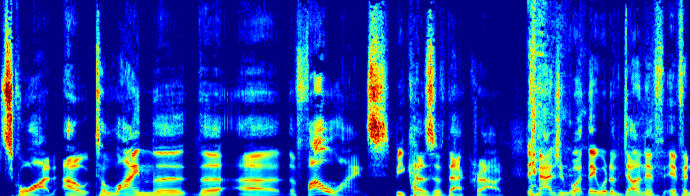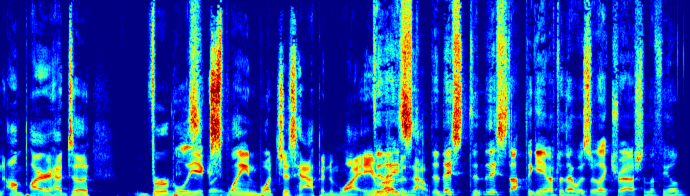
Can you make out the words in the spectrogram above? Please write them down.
squad out to line the the uh, the foul lines because of that crowd. Imagine what they would have done if if an umpire had to verbally explain, what just happened and why A Rod was out. did they didn't they stop the game after that? Was there like trash in the field?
